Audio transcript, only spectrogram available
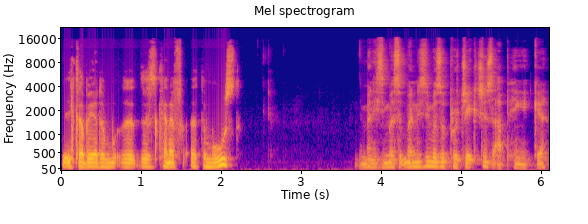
Ich glaube eher, das ist keine, du musst man ist immer so, man ist immer so Projections abhängig, gell?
